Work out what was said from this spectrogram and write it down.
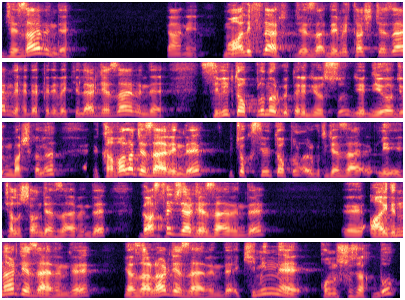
Cezaevinde. Yani muhalifler, ceza, Demirtaş cezaevinde, HDP'li vekiller cezaevinde. Sivil toplum örgütleri diyorsun, diyor Cumhurbaşkanı. E, Kavala cezaevinde, birçok sivil toplum örgütü ceza, çalışan cezaevinde. Gazeteciler cezaevinde, e, aydınlar cezaevinde, yazarlar cezaevinde. E, kiminle konuşacak bu?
